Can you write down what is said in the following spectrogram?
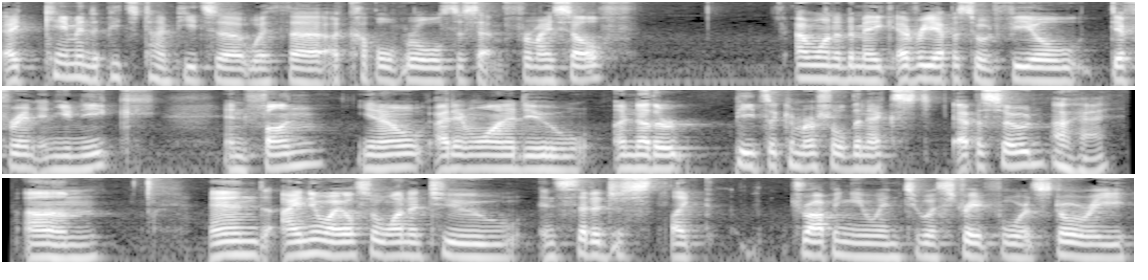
I came into Pizza Time Pizza with uh, a couple rules to set for myself. I wanted to make every episode feel different and unique and fun. You know, I didn't want to do another pizza commercial the next episode. Okay. Um, and I knew I also wanted to, instead of just like dropping you into a straightforward story,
